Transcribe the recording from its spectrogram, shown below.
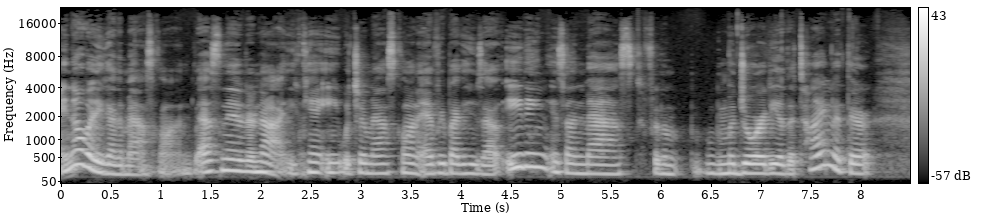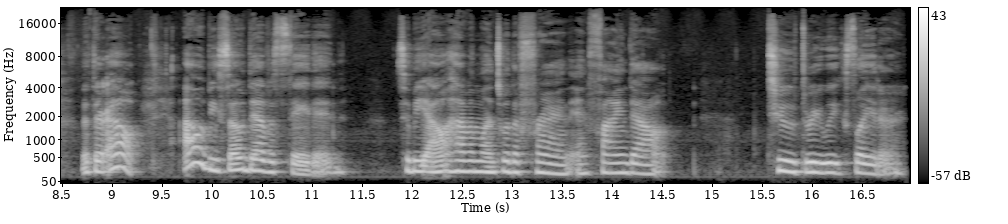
Ain't nobody got a mask on, vaccinated or not. You can't eat with your mask on. Everybody who's out eating is unmasked for the majority of the time that they're that they're out. I would be so devastated to be out having lunch with a friend and find out two, three weeks later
